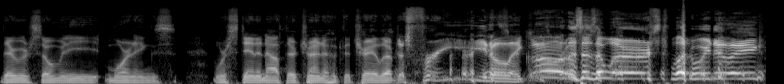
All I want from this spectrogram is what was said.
there were so many mornings we're standing out there trying to hook the trailer up just free, you know, like, oh, this is the worst. What are we doing?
